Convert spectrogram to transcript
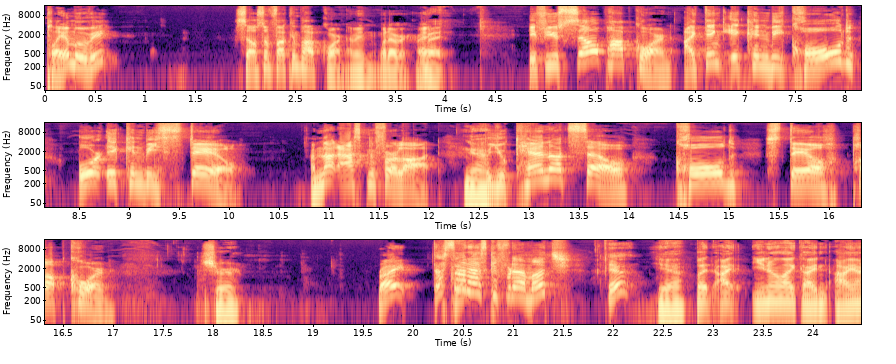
Play a movie, sell some fucking popcorn. I mean, whatever, right? Right. If you sell popcorn, I think it can be cold or it can be stale. I'm not asking for a lot. Yeah. But you cannot sell cold, stale popcorn, Sure. right? That's not asking for that much. Yeah. Yeah, but I, you know, like I, I,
